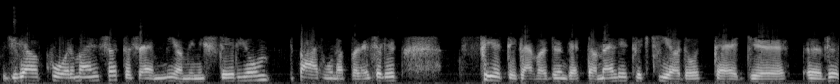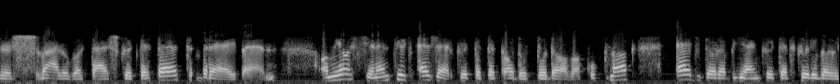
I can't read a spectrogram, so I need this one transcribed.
hogy ugye a kormányzat, az emmi, a minisztérium pár hónappal ezelőtt féltéglával döngette a mellét, hogy kiadott egy vörös válogatás kötetet Brejben. Ami azt jelenti, hogy ezer kötetet adott oda a vakoknak, egy darab ilyen kötet körülbelül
